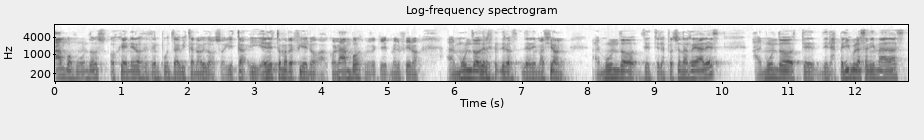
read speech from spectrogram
ambos mundos o géneros desde un punto de vista novedoso. Y, esta- y en esto me refiero, a- con ambos, me refiero, me refiero al mundo de, de los- de la animación, al mundo de, de las personas reales, al mundo de, de las películas animadas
